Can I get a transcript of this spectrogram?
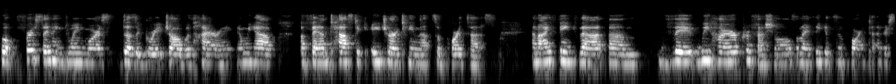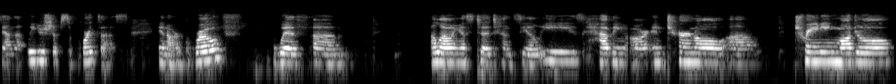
Well, first, I think Duane Morris does a great job with hiring, and we have a fantastic HR team that supports us. And I think that um, they we hire professionals, and I think it's important to understand that leadership supports us in our growth with um, allowing us to attend CLEs, having our internal um, training module.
